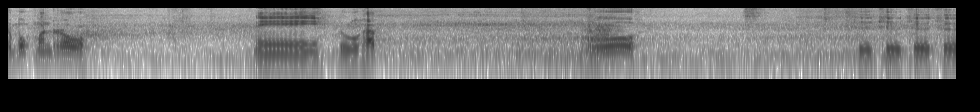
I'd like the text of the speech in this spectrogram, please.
ระบบมอนโร นี่ดูครับ โอ้คือคือคือคือ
